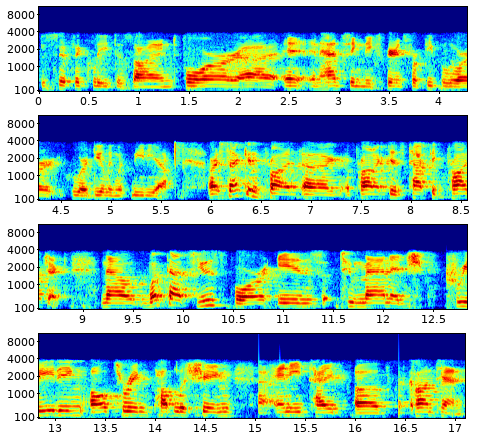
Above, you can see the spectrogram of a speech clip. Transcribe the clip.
specifically designed for uh, enhancing the experience for people who are who are dealing with media. Our second pro- uh, product is Tactic Project. Now, what that's used for is to manage creating, altering, publishing uh, any type of content.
